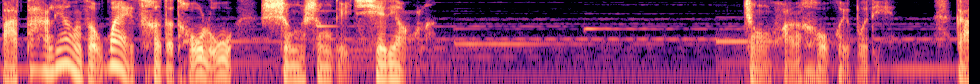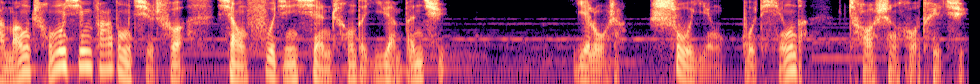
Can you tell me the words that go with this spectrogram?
把大亮子外侧的头颅生生给切掉了。郑环后悔不迭。赶忙重新发动汽车，向附近县城的医院奔去。一路上，树影不停地朝身后退去。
